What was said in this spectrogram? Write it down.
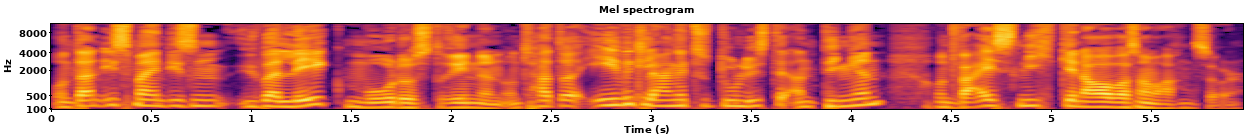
und dann ist man in diesem Überlegmodus drinnen und hat eine ewig lange To-Do-Liste an Dingen und weiß nicht genau, was man machen soll.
